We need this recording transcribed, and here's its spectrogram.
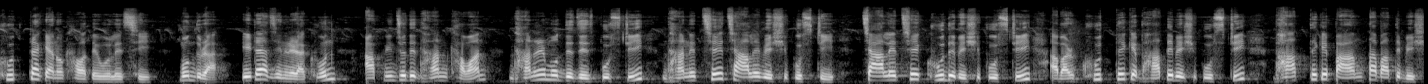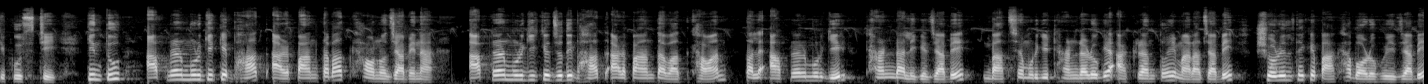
খুদটা কেন খাওয়াতে বলেছি? বন্ধুরা, এটা জেনে রাখুন, আপনি যদি ধান খাওয়ান, ধানের মধ্যে যে পুষ্টি, ধানের চেয়ে চালে বেশি পুষ্টি, চালের চেয়ে খুদে বেশি পুষ্টি, আবার খুদ থেকে ভাতে বেশি পুষ্টি, ভাত থেকে পান্তা ভাতে বেশি পুষ্টি, কিন্তু আপনার মুরগিকে ভাত আর পান্তা ভাত খাওয়ানো যাবে না। আপনার মুরগিকে যদি ভাত আর পান্তা ভাত খাওয়ান, তাহলে আপনার মুরগির ঠান্ডা লেগে যাবে, বাচ্চা মুরগি ঠান্ডা রোগে আক্রান্ত হয়ে মারা যাবে, শরীর থেকে পাখা বড় হয়ে যাবে,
